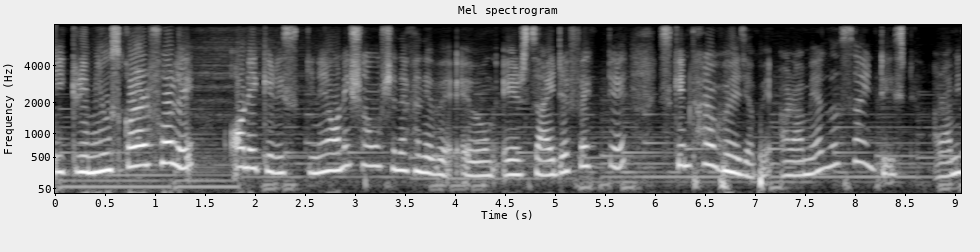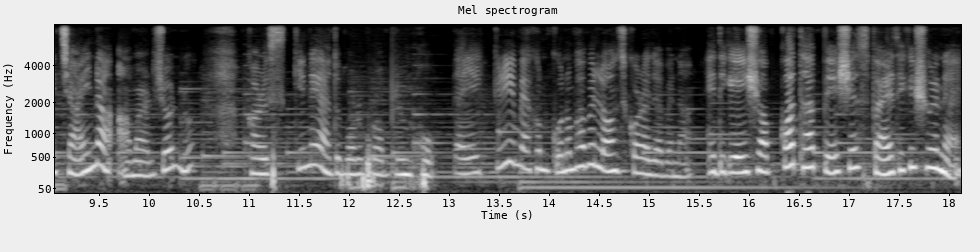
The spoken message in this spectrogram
এই ক্রিম ইউজ করার ফলে অনেকের স্কিনে অনেক সমস্যা দেখা দেবে এবং এর সাইড এফেক্টে স্কিন খারাপ হয়ে যাবে। আর আমি একজন সায়েন্টিস্ট আর আমি চাই না আমার জন্য কারও স্কিনে এত বড় প্রবলেম হোক। তাই এই ক্রিম এখন কোনোভাবে লঞ্চ করা যাবে না। এদিকে এই সব কথা পেশেন্স বাইরে থেকে শুনে নেয়।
